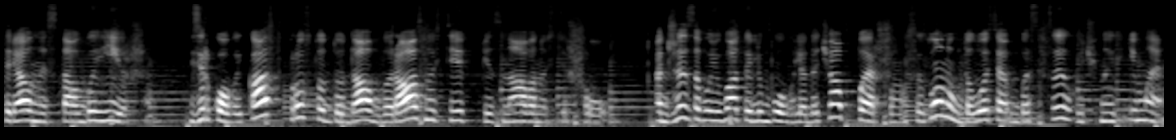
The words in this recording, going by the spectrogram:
серіал не став би гіршим. Зірковий каст просто додав виразності, впізнаваності шоу. Адже завоювати любов глядача першому сезону вдалося без цих гучних імен,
